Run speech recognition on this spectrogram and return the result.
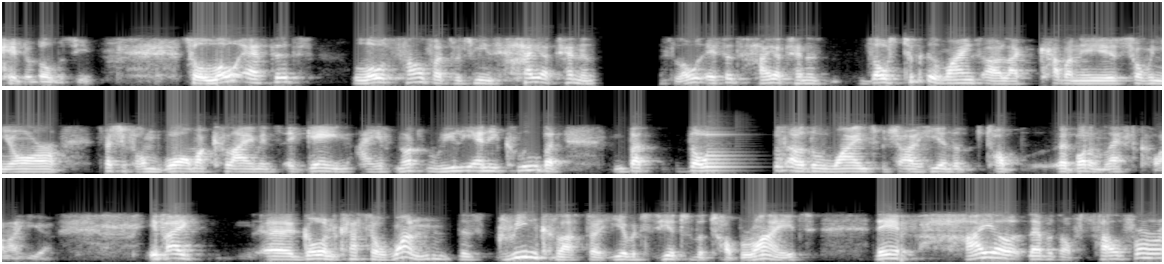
capability. So low acids, low sulfites, which means higher tannins, low acid, higher tannins. Those typical wines are like Cabernet Sauvignon, especially from warmer climates. Again, I have not really any clue, but but those are the wines which are here in the top, uh, bottom left corner here. If I uh, go in cluster one, this green cluster here, which is here to the top right, they have higher levels of sulfur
